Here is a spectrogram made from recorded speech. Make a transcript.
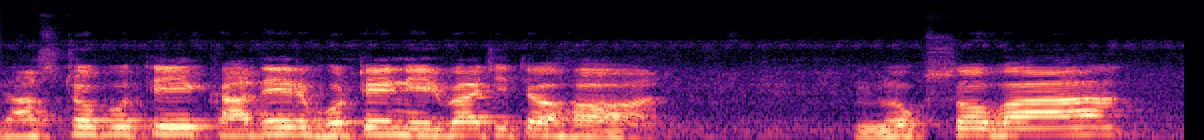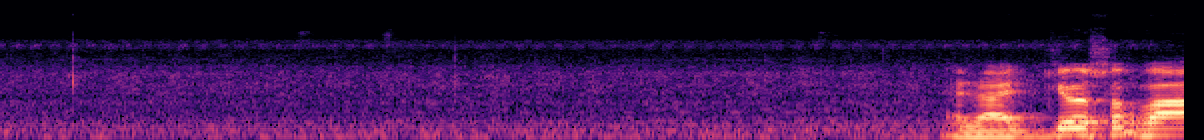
রাষ্ট্রপতি কাদের ভোটে নির্বাচিত হন? লোকসভা রাজ্যসভা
